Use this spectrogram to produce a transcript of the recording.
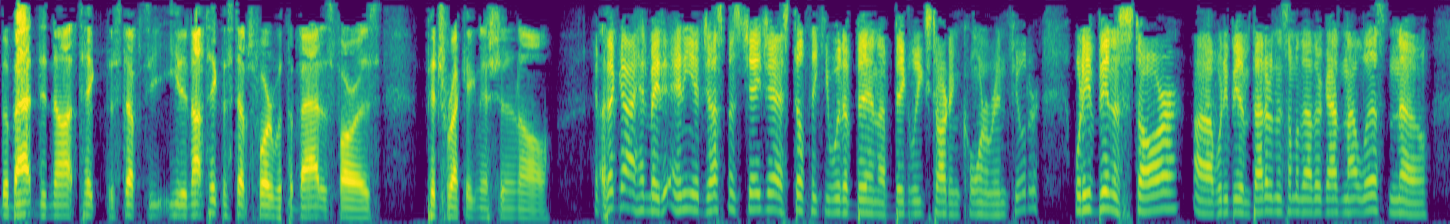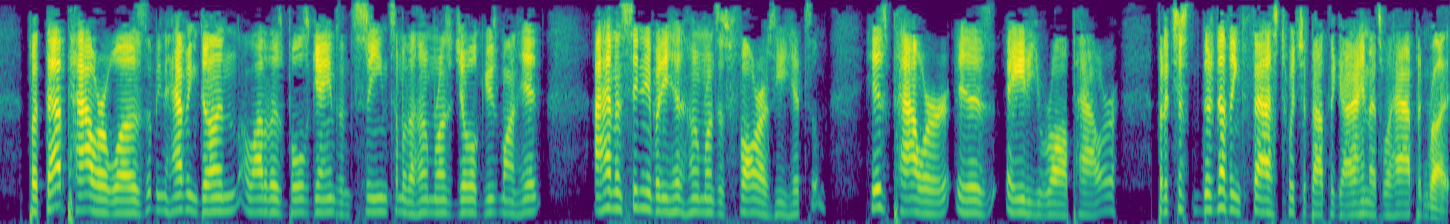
the bat did not take the steps. He, he did not take the steps forward with the bat as far as pitch recognition and all. If that guy had made any adjustments, JJ, I still think he would have been a big league starting corner infielder. Would he have been a star? Uh, would he have been better than some of the other guys on that list? No. But that power was, I mean, having done a lot of those Bulls games and seen some of the home runs Joel Guzman hit, I haven't seen anybody hit home runs as far as he hits them. His power is 80 raw power. But it's just, there's nothing fast twitch about the guy. I think that's what happened. Right.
